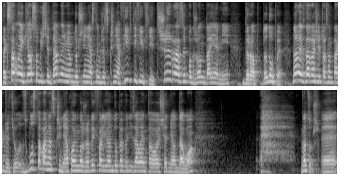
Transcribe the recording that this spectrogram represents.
Tak samo jak ja osobiście dawno nie miałem do czynienia z tym, że skrzynia 50-50 trzy razy pod rząd daje mi drop do dupy. No ale zdarza się czasem tak w życiu. Zbustowana skrzynia, pomimo że wychwaliłem dupę, wylizałem, to średnio oddało. No cóż, e,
